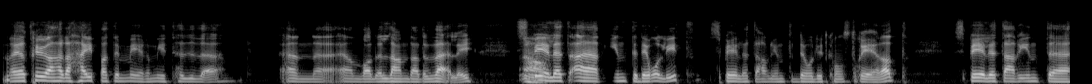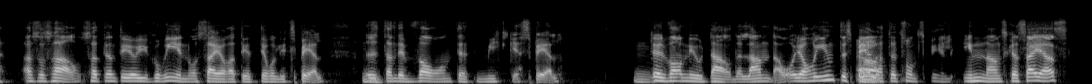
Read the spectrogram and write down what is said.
Men jag tror jag hade hypat det mer i mitt huvud än, äh, än vad det landade väl i. Spelet är inte dåligt. Spelet är inte dåligt konstruerat. Spelet är inte, alltså så här, så att inte jag går in och säger att det är ett dåligt spel. Mm. Utan det var inte ett mycket spel. Mm. Det var nog där det landade. Och jag har inte spelat ett sånt spel innan ska sägas.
